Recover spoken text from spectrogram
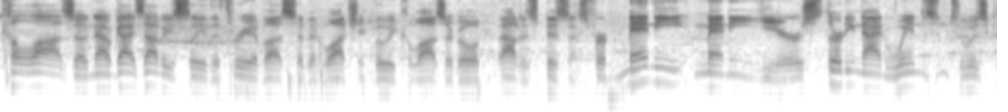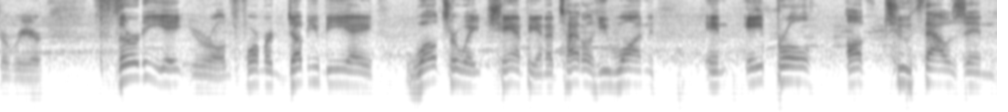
Collazo. Now, guys, obviously the three of us have been watching Luis Collazo go about his business for many, many years. 39 wins into his career. 38-year-old former WBA welterweight champion, a title he won in April of 2005.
